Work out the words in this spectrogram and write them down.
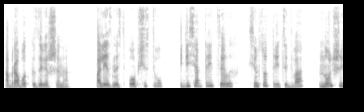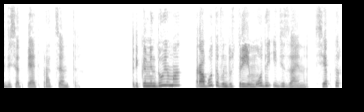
Обработка завершена. Полезность обществу 53,732,065%. Рекомендуема работа в индустрии моды и дизайна, сектор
